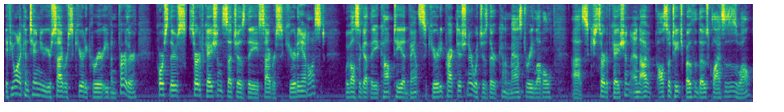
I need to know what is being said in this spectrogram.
if you want to continue your cybersecurity career even further, of course, there's certifications such as the Cybersecurity Analyst. We've also got the CompTIA Advanced Security Practitioner, which is their kind of mastery level uh, certification, and I also teach both of those classes as well.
